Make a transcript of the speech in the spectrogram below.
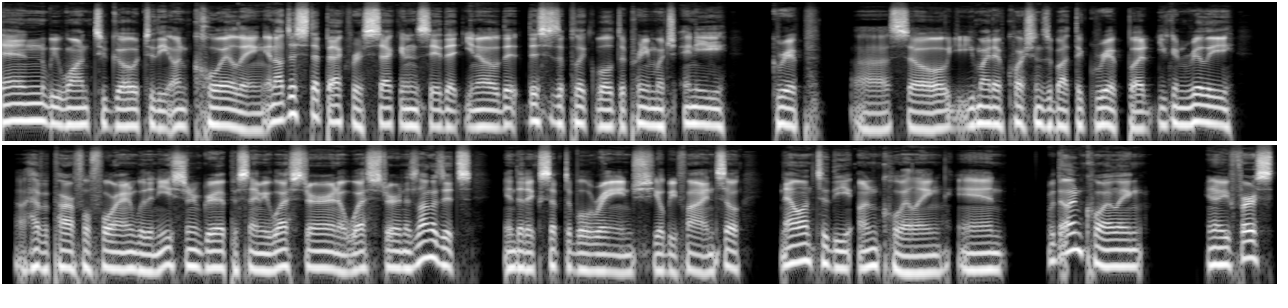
then we want to go to the uncoiling. And I'll just step back for a second and say that, you know, that this is applicable to pretty much any grip. Uh, so you might have questions about the grip, but you can really uh, have a powerful forehand with an Eastern grip, a semi Western, a Western. As long as it's in that acceptable range, you'll be fine. So now onto the uncoiling. And with the uncoiling, you know, you first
